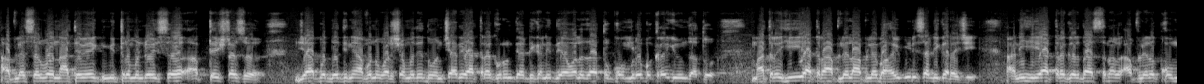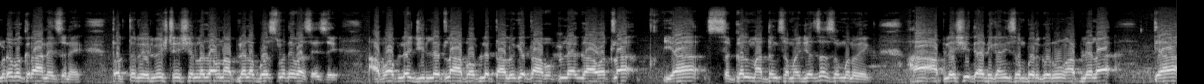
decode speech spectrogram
आपल्या सर्व नातेवाईक मित्रमंडळीसह आपतेष्टासह ज्या पद्धतीने आपण वर्षामध्ये दोन चार यात्रा करून त्या ठिकाणी देवाला जातो कोंबडं बकरं घेऊन जातो मात्र ही यात्रा आपल्याला आपल्या भावी पिढीसाठी करायची. आणि ही यात्रा करत असताना आपल्याला कोंबडं बकरं आणायचं नाही. फक्त रेल्वे स्टेशनला जाऊन आपल्याला बसमध्ये बसायचंय. आपापल्या जिल्ह्यातला आपापल्या तालुक्यातला आपापल्या गावातला या सकल मातंग समाजाचा समन्वयक हा आपल्याशी त्या ठिकाणी संपर्क करून आपल्याला त्या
